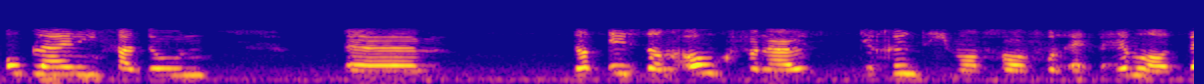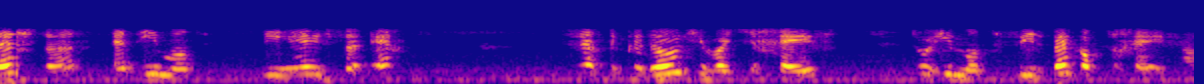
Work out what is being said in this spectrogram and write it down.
opleiding gaat doen. Um, dat is dan ook vanuit, je gunt iemand gewoon voor helemaal het beste. En iemand die heeft er echt, het is echt een cadeautje wat je geeft door iemand feedback op te geven.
